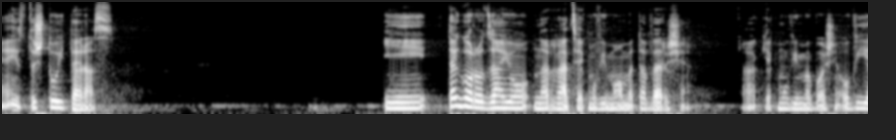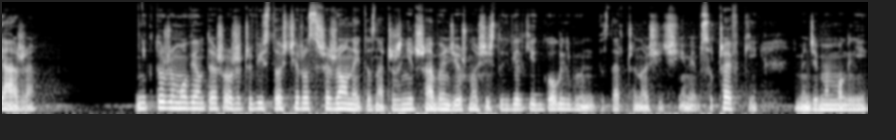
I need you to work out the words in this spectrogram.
Jesteś tu i teraz. I tego rodzaju narracja, jak mówimy o metaversie, tak? jak mówimy właśnie o VR-ze. Niektórzy mówią też o rzeczywistości rozszerzonej, to znaczy, że nie trzeba będzie już nosić tych wielkich gogli, wystarczy nosić, nie wiem, soczewki i będziemy mogli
